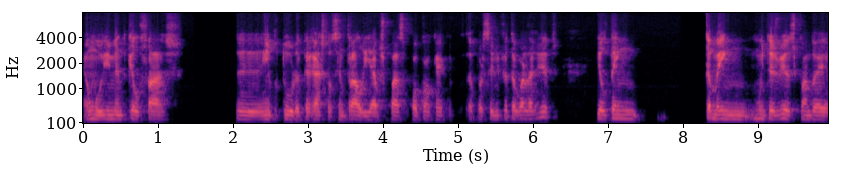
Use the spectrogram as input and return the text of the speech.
é um movimento que ele faz uh, em ruptura, que arrasta ao central e abre espaço para qualquer aparecer em frente ao guarda-redes. Ele tem também, muitas vezes, quando é,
